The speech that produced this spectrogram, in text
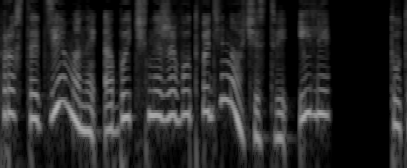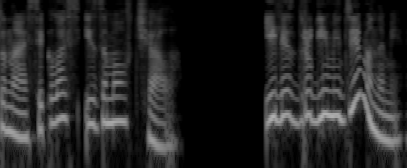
«Просто демоны обычно живут в одиночестве или...» Тут она осеклась и замолчала. «Или с другими демонами?»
